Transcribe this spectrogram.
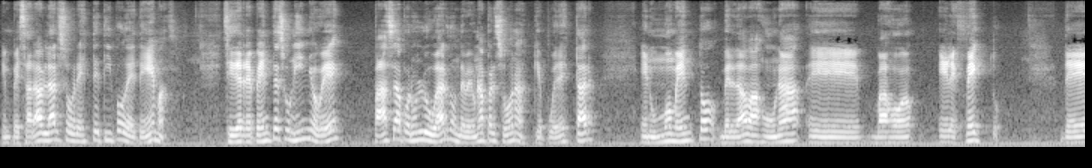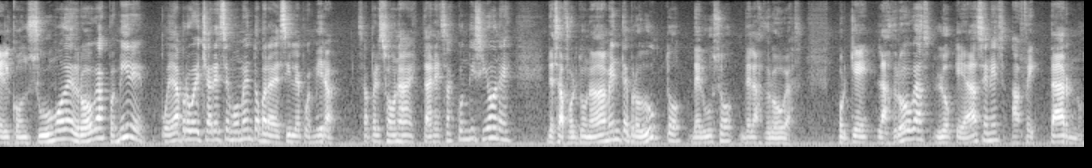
Empezar a hablar sobre este tipo de temas. Si de repente su niño ve, pasa por un lugar donde ve una persona que puede estar en un momento, ¿verdad? Bajo una, eh, bajo el efecto del consumo de drogas, pues mire, puede aprovechar ese momento para decirle, pues mira, esa persona está en esas condiciones, desafortunadamente producto del uso de las drogas. Porque las drogas lo que hacen es afectarnos,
